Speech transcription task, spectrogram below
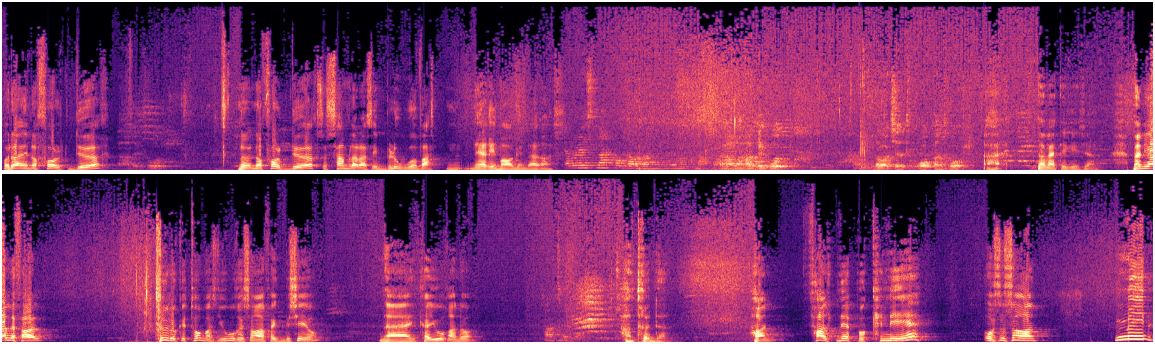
Og det er når folk dør når, når folk dør, så samler det seg blod og vann nede i magen deres. Ja, men jeg om det Ja, det hadde et. Det var ikke et åpent hull. Nei, det vet jeg ikke. Men i alle fall Tror dere Thomas gjorde som han fikk beskjed om? Nei, hva gjorde han da? Han trodde. Han trodde. Han falt ned på kne, og så sa han Min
